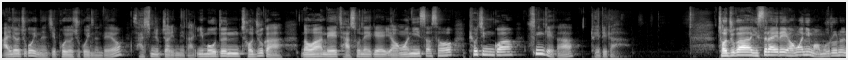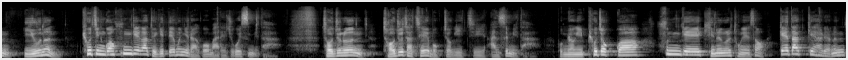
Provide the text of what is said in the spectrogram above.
알려주고 있는지 보여주고 있는데요. 46절입니다. 이 모든 저주가 너와 내 자손에게 영원히 있어서 표징과 훈계가 되리라. 저주가 이스라엘에 영원히 머무르는 이유는 표징과 훈계가 되기 때문이라고 말해주고 있습니다. 저주는 저주 자체의 목적이 있지 않습니다. 분명히 표적과 훈계의 기능을 통해서 깨닫게 하려는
